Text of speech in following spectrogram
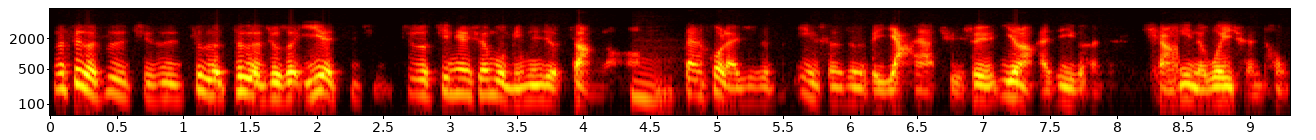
那这个是其实这个这个就是说一夜之间，就是今天宣布，明天就涨了啊。嗯。但后来就是硬生生的被压下去，所以伊朗还是一个很强硬的威权统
